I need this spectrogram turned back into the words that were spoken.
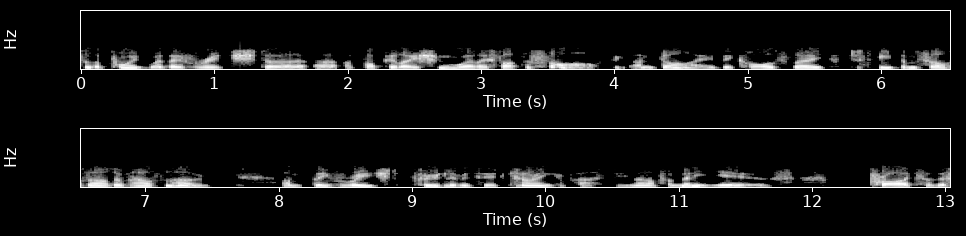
to the point where they've reached a, a, population where they start to starve and die because they just eat themselves out of house and home. Um, they've reached food limited carrying capacity. Now, for many years, prior to this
